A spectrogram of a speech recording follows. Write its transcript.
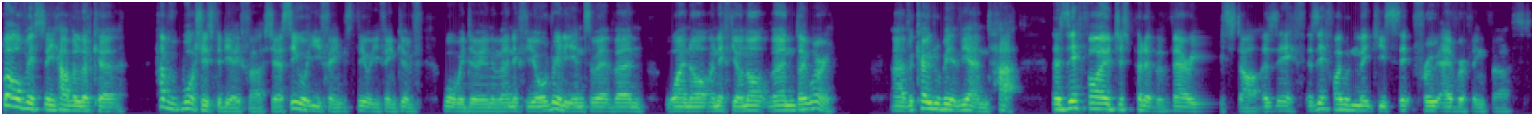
But obviously, have a look at have a, watch this video first. Yeah, see what you think. See what you think of what we're doing, and then if you're really into it, then why not? And if you're not, then don't worry. Uh, the code will be at the end. Ha. as if I just put it at the very start, as if as if I would make you sit through everything first.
